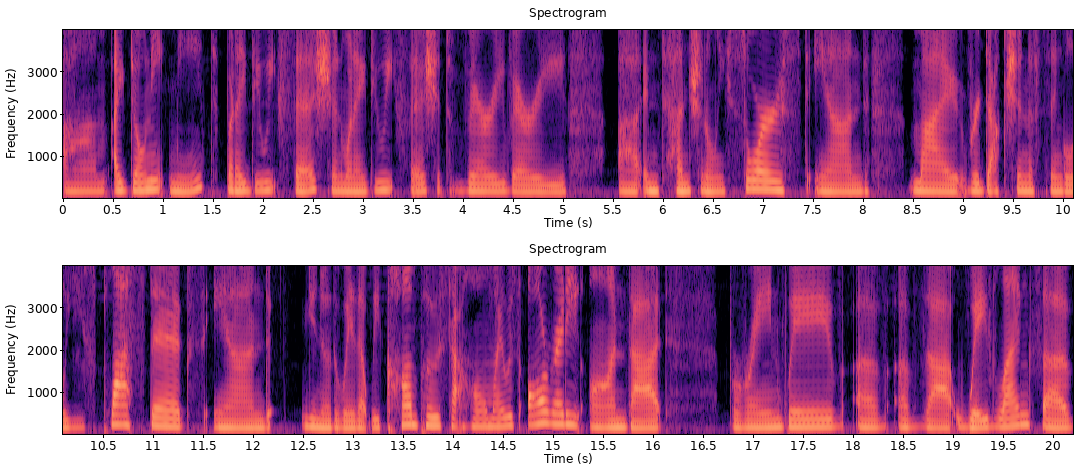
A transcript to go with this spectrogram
Um, I don't eat meat, but I do eat fish. And when I do eat fish, it's very, very uh, intentionally sourced. And my reduction of single use plastics and, you know, the way that we compost at home, I was already on that brainwave of of that wavelength of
